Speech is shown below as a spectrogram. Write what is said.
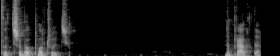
To trzeba poczuć. Naprawdę.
